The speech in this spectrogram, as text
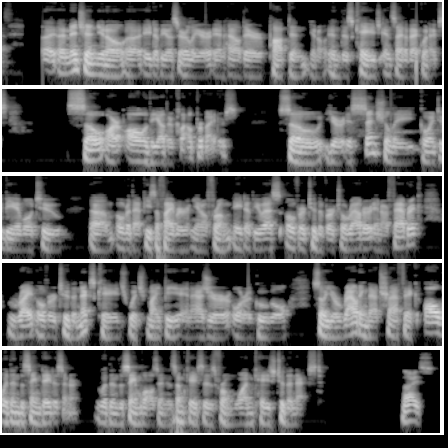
I, I, mentioned, you know, uh, AWS earlier and how they're popped in, you know, in this cage inside of Equinix. So are all of the other cloud providers. So you're essentially going to be able to um, over that piece of fiber, you know, from AWS over to the virtual router in our fabric, right over to the next cage, which might be an Azure or a Google. So you're routing that traffic all within the same data center, within the same walls, and in some cases from one cage to the next. Nice.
